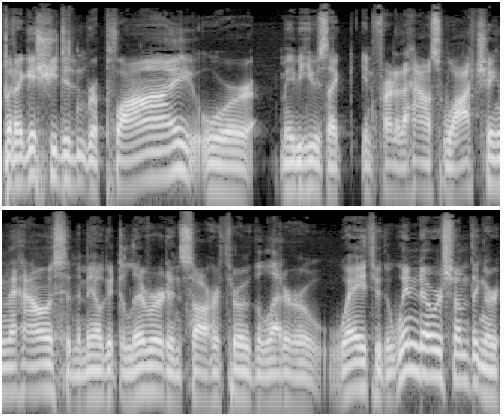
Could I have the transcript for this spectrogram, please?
but I guess she didn't reply, or maybe he was like in front of the house watching the house and the mail get delivered and saw her throw the letter away through the window or something, or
